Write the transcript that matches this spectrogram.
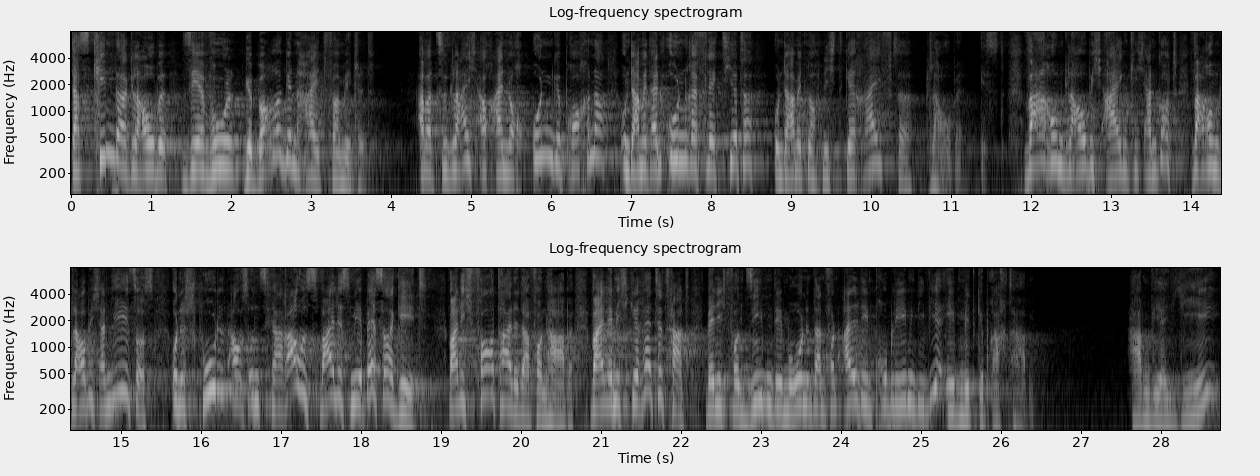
Dass Kinderglaube sehr wohl Geborgenheit vermittelt, aber zugleich auch ein noch ungebrochener und damit ein unreflektierter und damit noch nicht gereifter Glaube ist. Warum glaube ich eigentlich an Gott? Warum glaube ich an Jesus? Und es sprudelt aus uns heraus, weil es mir besser geht, weil ich Vorteile davon habe, weil er mich gerettet hat, wenn nicht von sieben Dämonen, dann von all den Problemen, die wir eben mitgebracht haben. Haben wir je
